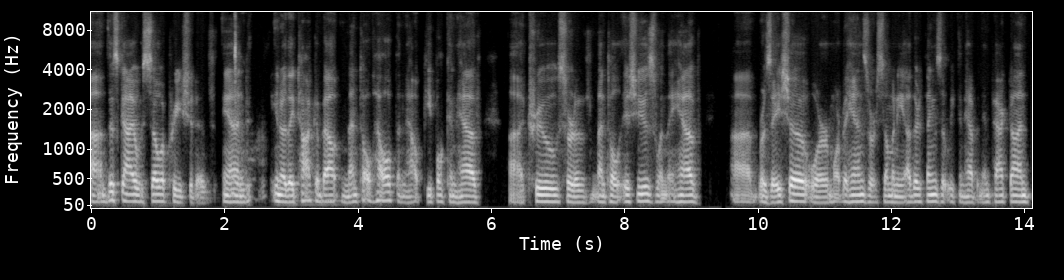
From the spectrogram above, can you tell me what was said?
Um, this guy was so appreciative. And, you know, they talk about mental health and how people can have uh, true sort of mental issues when they have uh, rosacea or morbihans or so many other things that we can have an impact on.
